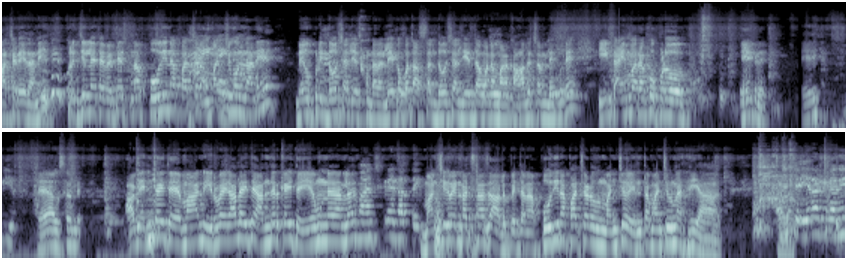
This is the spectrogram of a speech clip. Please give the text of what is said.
పచ్చడి ఏదని ఫ్రిడ్జ్లో అయితే పెట్టేసుకున్నా. పుదీనా పచ్చడి మంచిగా ఉందని మేము ఇప్పుడు ఈ దోశలు చేసుకుంటాను లేకపోతే అస్సలు దోశలు చేద్దామని మనకు ఆలోచన లేకపోతే ఈ టైం వరకు ఇప్పుడు ఏంటిది? బియ్యం ఏ అవసరం లేదు అవి ఎంత అయితే మా ఇరవై కాలు అయితే అందరికైతే ఏమున్నది అందులో? మంచిగా రెండు వస్తాయి. మంచిగా రెండు వచ్చినా చాలు. పెద్ద పుదీనా పచ్చడి మంచిగా ఎంత మంచిగా ఉన్నది యా. అది చేయరాక కానీ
